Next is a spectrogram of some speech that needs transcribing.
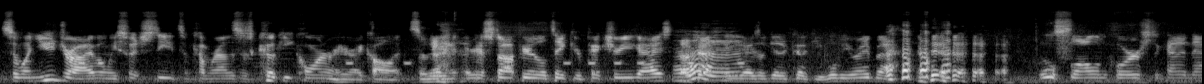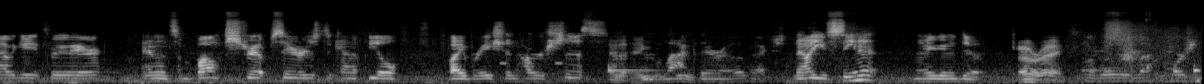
So when you drive, when we switch seats and come around, this is cookie corner here, I call it. So they're gonna, they're gonna stop here. They'll take your picture, you guys. And you Ah. guys will get a cookie. We'll be right back. little slalom course to kind of navigate through here, and then some bump strips here just to kind of feel vibration, harshness, Kind of angle, lack too. thereof. Actually, now you've seen it. Now you're gonna do it. All right. The lower left portion.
